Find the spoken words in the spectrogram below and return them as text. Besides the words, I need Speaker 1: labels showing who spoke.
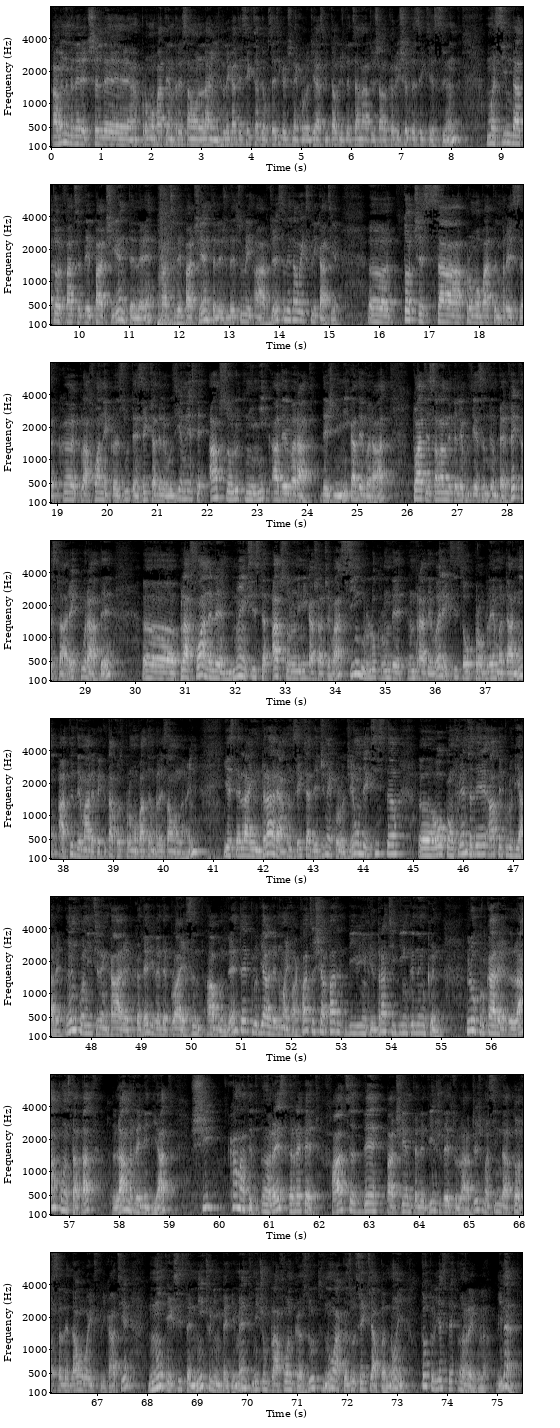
Speaker 1: Având în vedere cele promovate în presa online legate de secția de obstetrică ginecologie a Spitalului Județean Argeș, al cărui șef de secție sunt, mă simt dator față de pacientele, față de pacientele județului Argeș să le dau o explicație. Uh, tot ce s-a promovat în presă că plafoane căzute în secția de leuzie nu este absolut nimic adevărat. Deci nimic adevărat. Toate saloanele de leuzie sunt în perfectă stare, curate, Uh, plafoanele, nu există absolut nimic așa ceva. Singurul lucru unde, într-adevăr, există o problemă, dar nu atât de mare pe cât a fost promovată în presa online, este la intrarea în secția de ginecologie, unde există uh, o confluență de ape pluviale. În condițiile în care căderile de ploaie sunt abundente, pluvialele nu mai fac față și apar infiltrații din când în când. Lucru care l-am constatat, l-am remediat și cam atât. În rest, repet, față de pacientele din județul Argeș, mă simt dator să le dau o explicație. Nu există niciun impediment, niciun plafon căzut, nu a căzut secția pe noi, totul este în regulă. Bine?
